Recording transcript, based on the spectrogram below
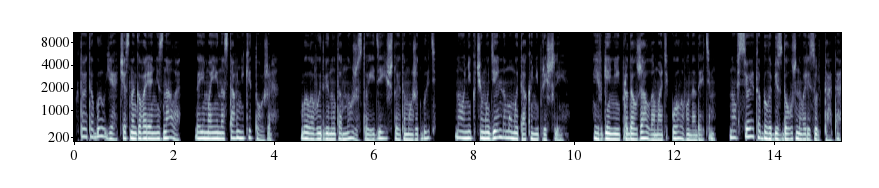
Кто это был, я, честно говоря, не знала, да и мои наставники тоже. Было выдвинуто множество идей, что это может быть, но ни к чему дельному мы так и не пришли. Евгений продолжал ломать голову над этим, но все это было без должного результата.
